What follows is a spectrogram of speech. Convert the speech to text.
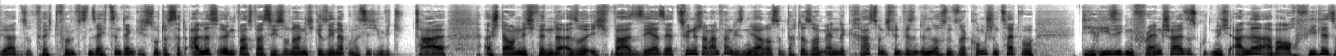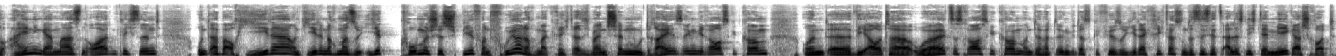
ja, so vielleicht 15, 16 denke ich so, das hat alles irgendwas, was ich so noch nicht gesehen habe was ich irgendwie total erstaunlich finde. Also ich war sehr, sehr zynisch am Anfang diesen Jahres und dachte so am Ende krass und ich finde, wir sind in so einer komischen Zeit, wo die riesigen Franchises, gut nicht alle, aber auch viele so einigermaßen ordentlich sind und aber auch jeder und jede nochmal so ihr komisches Spiel von früher nochmal kriegt. Also ich meine, Shenmue 3 ist irgendwie rausgekommen und äh, The Outer Worlds ist rausgekommen und da hat irgendwie das Gefühl, so jeder kriegt was und das ist jetzt alles nicht der Megaschrott,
